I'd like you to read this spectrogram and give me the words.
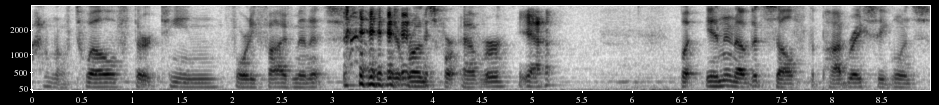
I don't know, 12, 13, 45 minutes. it runs forever. Yeah. But in and of itself, the pod race sequence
